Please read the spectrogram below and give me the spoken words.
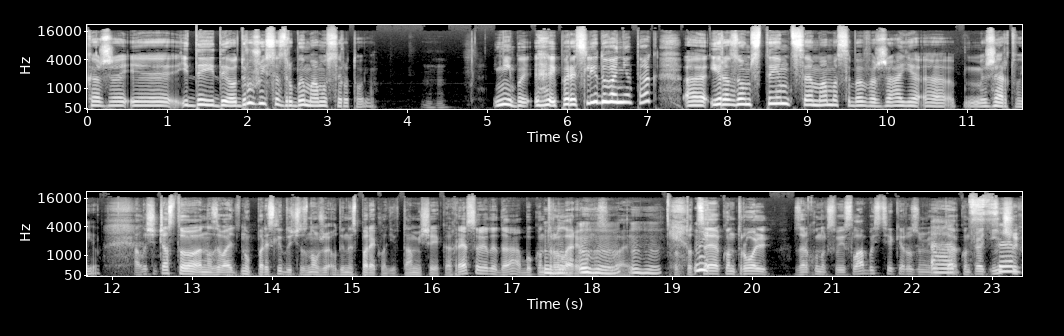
каже: «Е, Іди, іди, одружуйся, зроби маму сиротою ніби переслідування, так? Е, і разом з тим це мама себе вважає е, жертвою. Але ще часто називають ну, переслідуючи знову ж один із перекладів. Там ще як агресори, да, або контролери uh-huh, називають. Uh-huh. Тобто це ну, контроль за рахунок своєї слабості, як я розумію, а, так, контролюють це... інших,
